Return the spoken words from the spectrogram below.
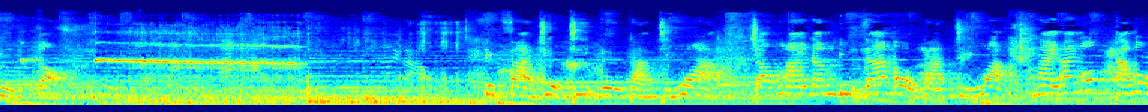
tù đất đỏ. định phải chuyển chị về khám chí hòa. Trong hai năm bị giam ở khám chí hòa, ngày 21 tháng 1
